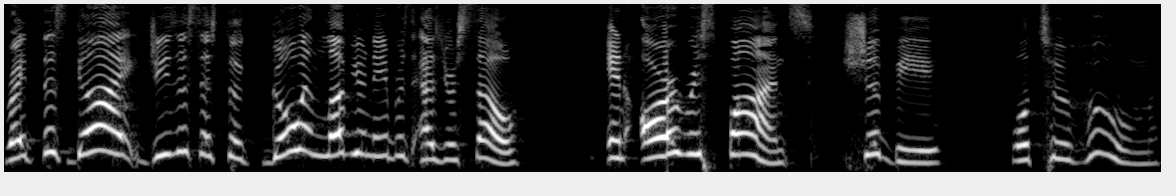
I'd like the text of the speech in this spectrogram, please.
Right? This guy, Jesus says to go and love your neighbors as yourself. And our response should be, well, to whom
